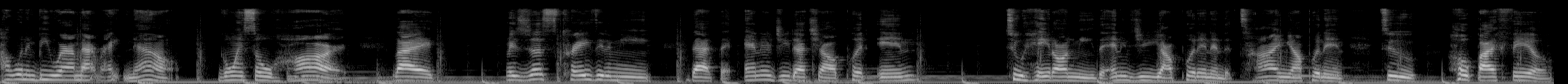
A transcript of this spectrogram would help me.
I wouldn't be where I'm at right now. Going so hard. Like, it's just crazy to me that the energy that y'all put in to hate on me, the energy y'all put in and the time y'all put in to hope I fail.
